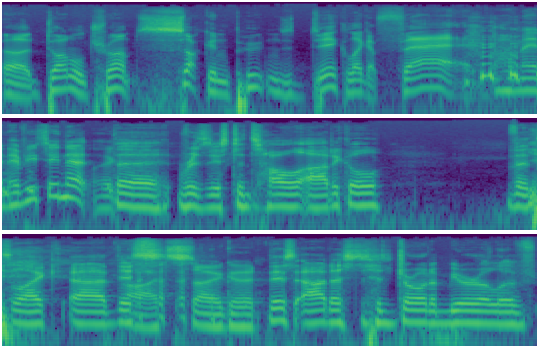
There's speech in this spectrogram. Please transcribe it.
uh, Donald Trump sucking Putin's dick like a fag. Oh man, have you seen that Like- the Resistance whole article? That's like uh, this. Oh, it's so good. this artist has drawn a mural of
